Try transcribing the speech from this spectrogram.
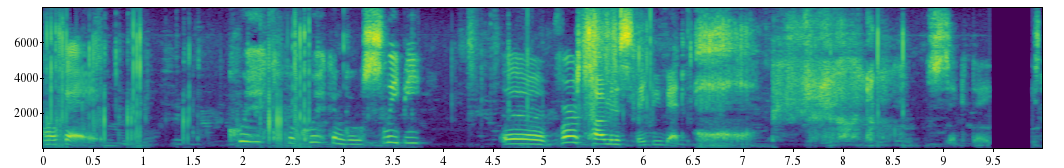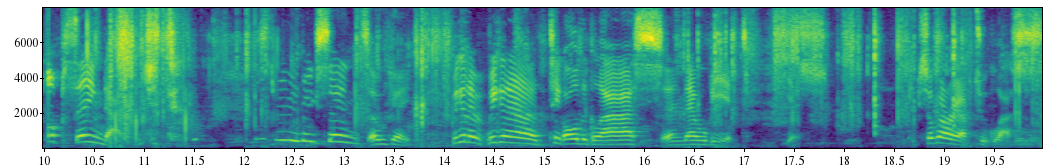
Okay. Quick, go quick and go sleepy. Uh, first time in a sleepy bed. Sick day. Stop saying that. It just, it just really makes sense. Okay. We're gonna we're gonna take all the glass and that will be it. So I have two glass.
